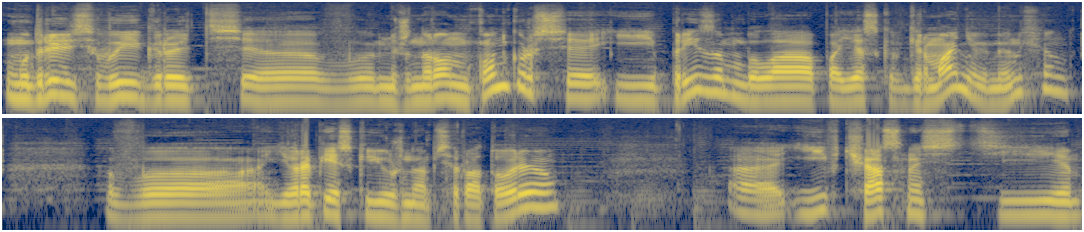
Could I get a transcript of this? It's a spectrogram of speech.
умудрились выиграть э, в международном конкурсе, и призом была поездка в Германию, в Мюнхен, в Европейскую Южную обсерваторию. Э, и, в частности,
